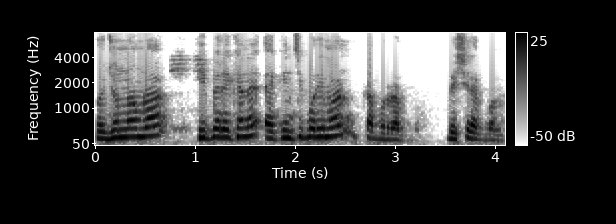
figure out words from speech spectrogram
ওই জন্য আমরা হিপের এখানে এক ইঞ্চি পরিমাণ কাপড় রাখব, বেশি রাখব না।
